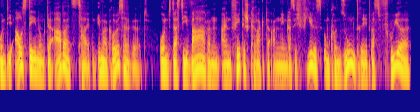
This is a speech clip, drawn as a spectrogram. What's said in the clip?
und die Ausdehnung der Arbeitszeiten immer größer wird und dass die Waren einen Fetischcharakter annehmen, dass sich vieles um Konsum dreht, was früher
